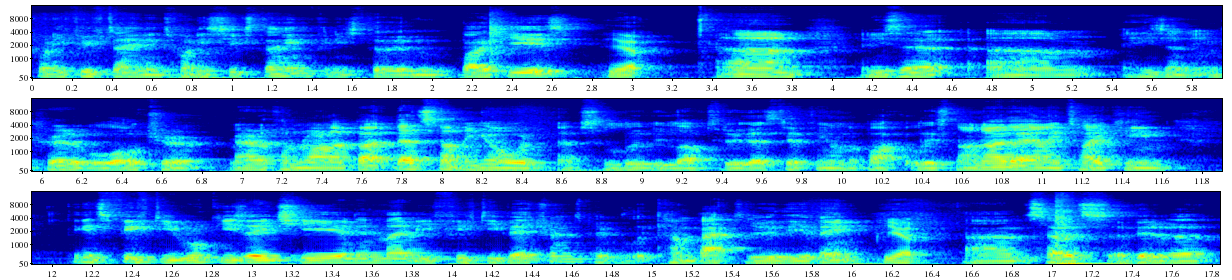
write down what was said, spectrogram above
2015 and 2016. Finished third in both years. yep Um, and he's a um, he's an incredible ultra marathon runner. But that's something I would absolutely love to do. That's definitely on the bucket list. I know they only take in. I think it's 50 rookies each year and then maybe 50 veterans, people that come back to do the event. yep Um, so it's a bit of a,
